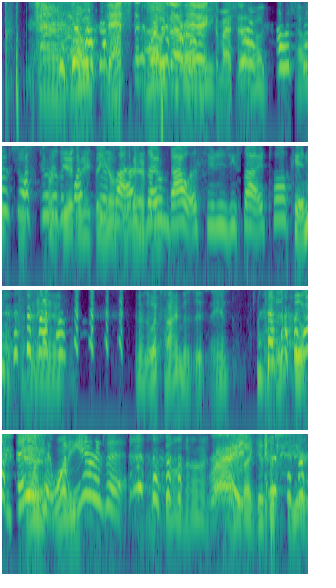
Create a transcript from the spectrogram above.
Uh, I would, That's the I would question I would probably- ask to myself. I would, I was I would supposed to ask just you another forget question, anything else but was I happening. zoned out as soon as you started talking. yeah. Was, what time is it, man? Is it still what day is it? What year is it? What's going on? When Right. did I get this beer?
